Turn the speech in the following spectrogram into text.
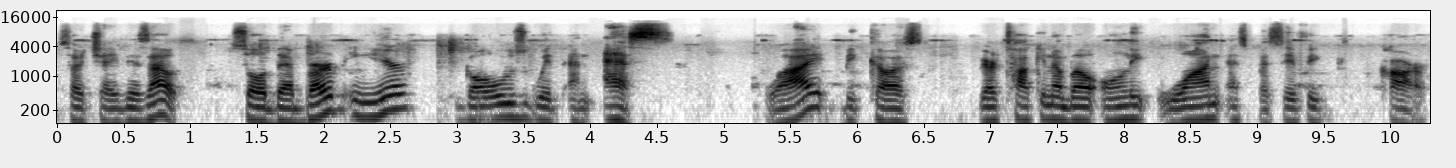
So check this out. So the verb in here goes with an S. Why? Because we are talking about only one specific car.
